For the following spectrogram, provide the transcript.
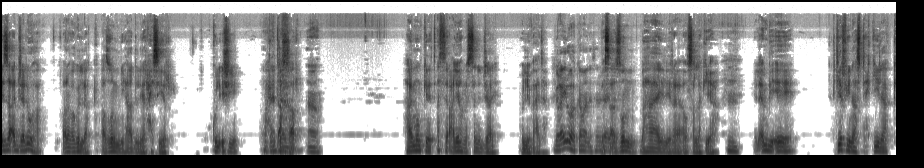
إذا أجلوها وأنا بقول لك أظني هذا اللي رح يصير. كل إشي رح يتأخر. آه. هاي ممكن تأثر عليهم للسنة الجاي واللي بعدها. بغيروها كمان السنة بس الجاية. أظن ما هاي اللي راح أوصل لك إياها. الام بي اي كثير في ناس بتحكي لك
